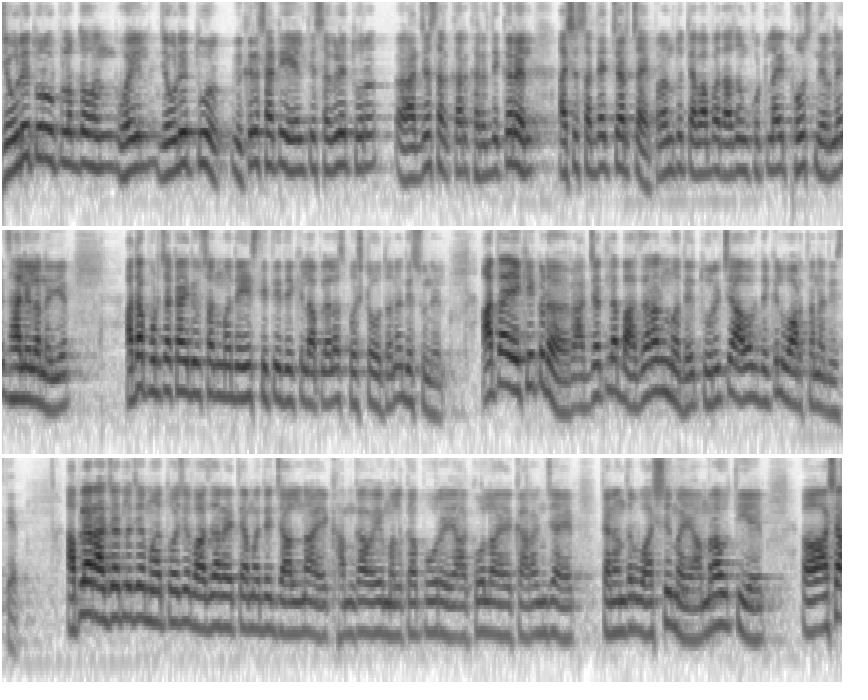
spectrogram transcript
जेवढी तूर उपलब्ध होऊन होईल जेवढी तूर विक्रीसाठी येईल ती सगळी तूर राज्य सरकार खरेदी करेल अशी सध्या चर्चा आहे. परंतु त्याबाबत अजून कुठलाही ठोस निर्णय झालेला नाही आहे आता पुढच्या काही दिवसांमध्ये ही स्थिती देखील आपल्याला स्पष्ट होताना दिसून येईल. आता एकीकडं राज्यातल्या बाजारांमध्ये तुरीची आवक देखील वाढताना दिसते आपल्या राज्यातले जे महत्त्वाचे बाजार आहे त्यामध्ये जालना आहे खामगाव आहे मलकापूर आहे अकोला आहे कारंजा आहे त्यानंतर वाशिम आहे अमरावती आहे. अशा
